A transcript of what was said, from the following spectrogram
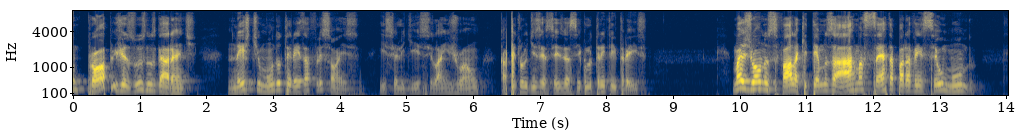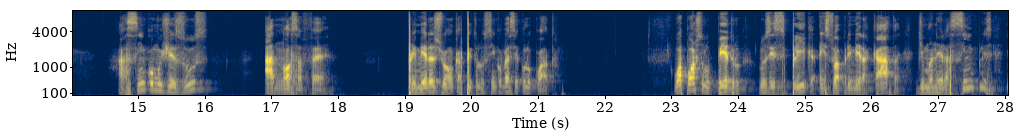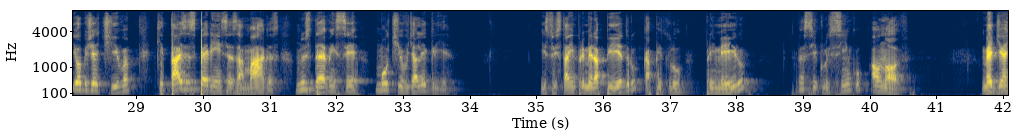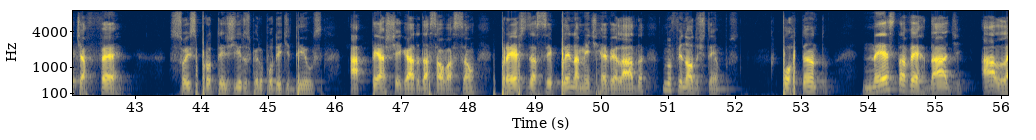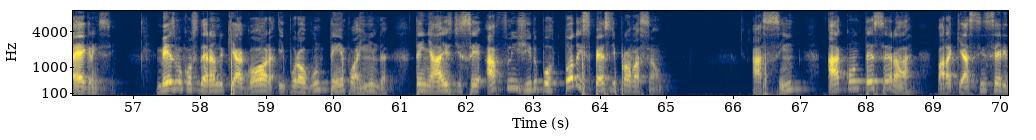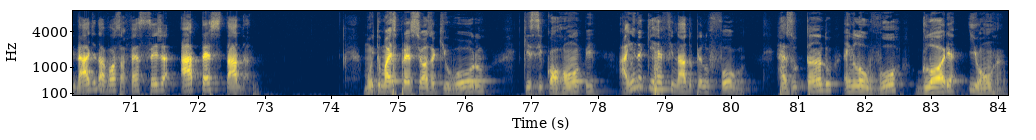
o próprio Jesus nos garante: neste mundo tereis aflições. Isso ele disse lá em João, capítulo 16, versículo 33. Mas João nos fala que temos a arma certa para vencer o mundo. Assim como Jesus, a nossa fé. 1 João capítulo 5, versículo 4. O apóstolo Pedro nos explica em sua primeira carta, de maneira simples e objetiva, que tais experiências amargas nos devem ser motivo de alegria. Isso está em 1 Pedro, capítulo 1, versículos 5 ao 9. Mediante a fé, sois protegidos pelo poder de Deus até a chegada da salvação, prestes a ser plenamente revelada no final dos tempos. Portanto, nesta verdade, alegrem-se, mesmo considerando que agora e por algum tempo ainda tenhais de ser afligido por toda espécie de provação. Assim acontecerá, para que a sinceridade da vossa fé seja atestada. Muito mais preciosa que o ouro, que se corrompe, ainda que refinado pelo fogo, resultando em louvor, glória e honra.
